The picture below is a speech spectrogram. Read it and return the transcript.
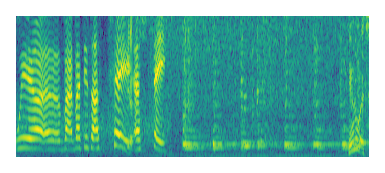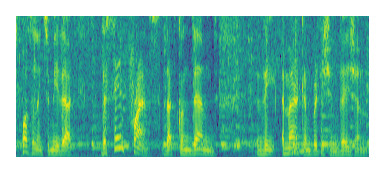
we, uh, that, that is at stake, yes. at stake. You know, it's puzzling to me that the same France that condemned the American-British invasion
